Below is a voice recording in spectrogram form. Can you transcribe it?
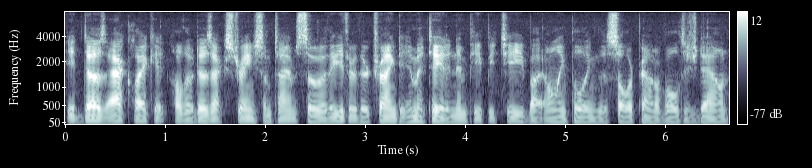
It does act like it, although it does act strange sometimes. So either they're trying to imitate an MPPT by only pulling the solar panel voltage down.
